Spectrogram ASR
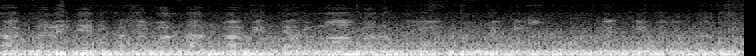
હસ્તાક્ષરે તેની પાસે વરદાન માગે ત્યારે મહાભારત યુદ્ધ લખીશું એટલી બધી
